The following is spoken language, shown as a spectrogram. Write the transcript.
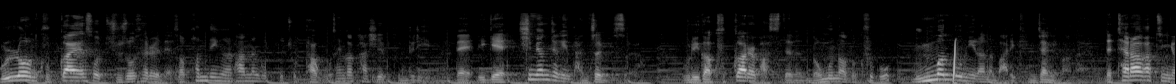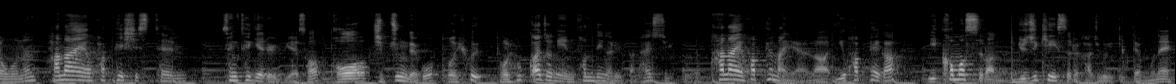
물론 국가에서 주조세를 내서 펀딩을 하는 것도 좋다고 생각하실 분들이 있는데 이게 치명적인 단점이 있어요. 우리가 국가를 봤을 때는 너무나도 크고 눈먼 돈이라는 말이 굉장히 많아요. 근데 테라 같은 경우는 하나의 화폐 시스템 생태계를 위해서 더 집중되고 더, 효, 더 효과적인 펀딩을 일단 할 수 있고요. 하나의 화폐만이 아니라 이 화폐가 이커머스라는 유지 케이스를 가지고 있기 때문에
